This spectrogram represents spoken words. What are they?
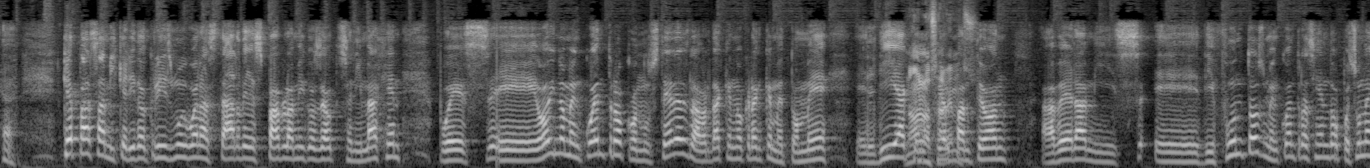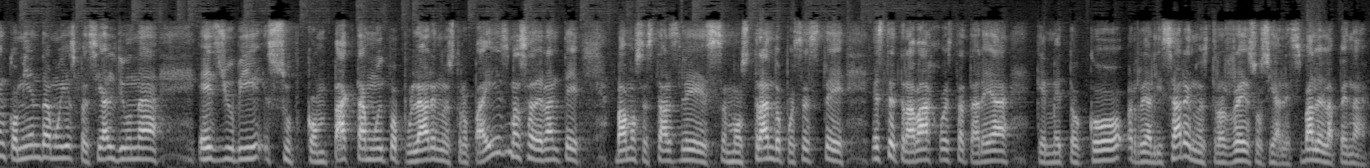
¿Qué pasa, mi querido Cris? Muy buenas tardes, Pablo, amigos de Autos en Imagen. Pues eh, hoy no me encuentro con ustedes, la verdad que no crean que me tomé el día No, que me fui al panteón a ver a mis eh, difuntos. Me encuentro haciendo pues una encomienda muy especial de una SUV subcompacta muy popular en nuestro país. Más adelante vamos a estarles mostrando pues este, este trabajo, esta tarea que me tocó realizar en nuestras redes sociales. Vale la pena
